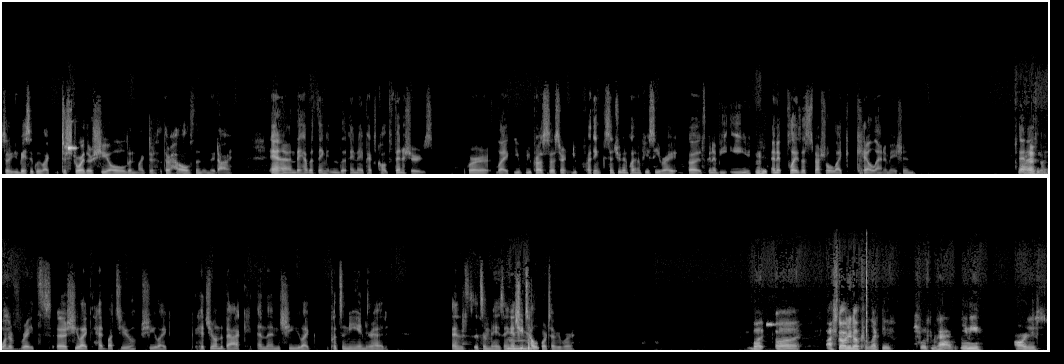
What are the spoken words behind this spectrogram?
So you basically like destroy their shield and like de- their health, and then they die. And they have a thing in the in Apex called finishers, where like you you press a certain you. I think since you're gonna play on PC, right? Uh, it's gonna be E, Mhm. and it plays a special like kill animation. Wow, and uh, nice. one of Wraith's, uh, she like headbutts you. She like hits you on the back, and then she like puts a knee in your head, and it's it's amazing. And she Mm. teleports everywhere. But uh, I started a collective. So if you have any artists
